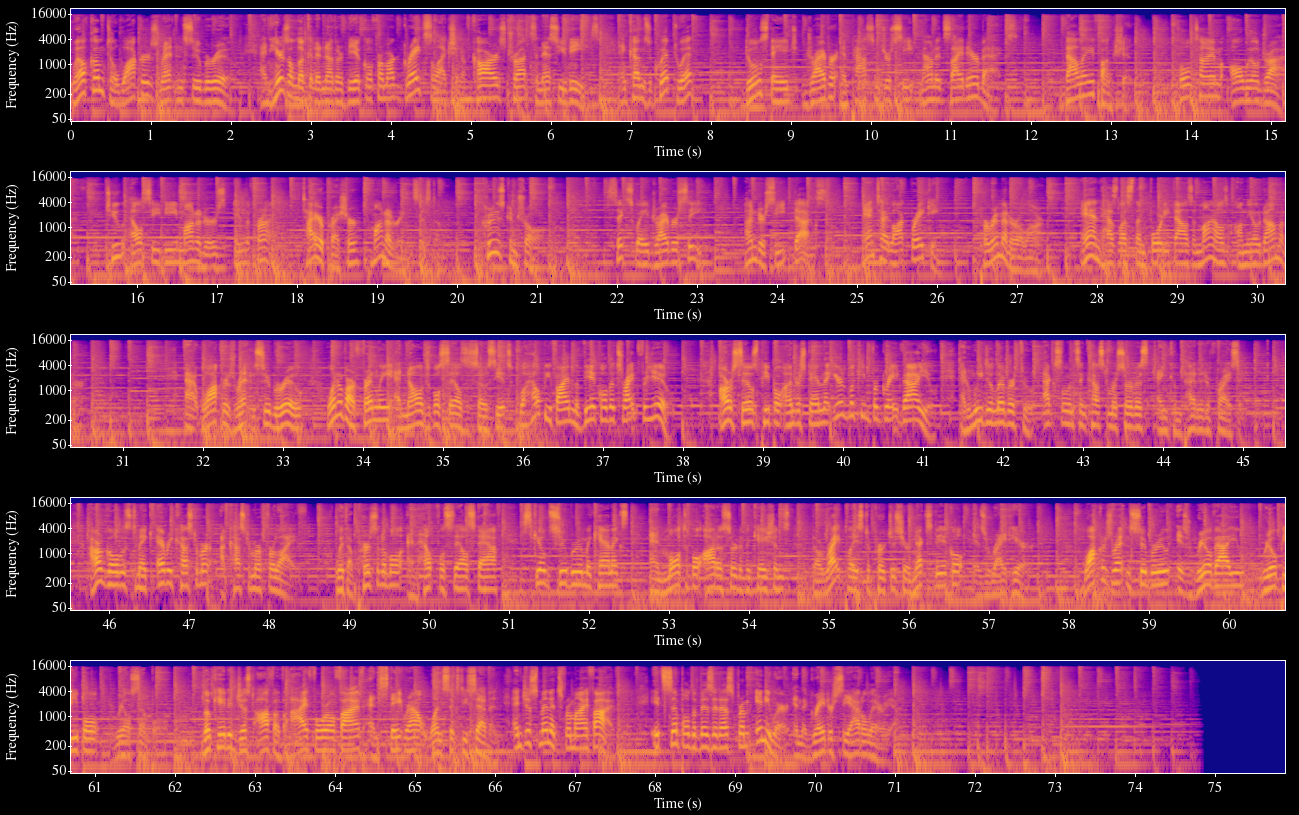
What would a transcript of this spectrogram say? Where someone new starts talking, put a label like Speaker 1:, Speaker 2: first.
Speaker 1: Welcome to Walker's Renton Subaru. And here's a look at another vehicle from our great selection of cars, trucks, and SUVs. And comes equipped with dual stage driver and passenger seat mounted side airbags, valet function, full time all wheel drive, two LCD monitors in the front, tire pressure monitoring system, cruise control, six way driver seat, under seat ducts, anti lock braking, perimeter alarm and has less than 40,000 miles on the odometer. At Walker's Renton Subaru, one of our friendly and knowledgeable sales associates will help you find the vehicle that's right for you. Our salespeople understand that you're looking for great value, and we deliver through excellence in customer service and competitive pricing. Our goal is to make every customer a customer for life. With a personable and helpful sales staff, skilled Subaru mechanics, and multiple auto certifications, the right place to purchase your next vehicle is right here. Walker's Renton Subaru is real value, real people, real simple. Located just off of I 405 and State Route 167, and just minutes from I 5. It's simple to visit us from anywhere in the greater Seattle area.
